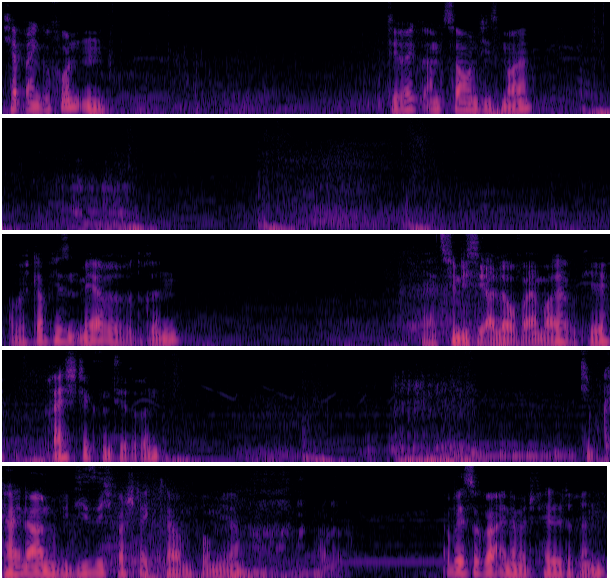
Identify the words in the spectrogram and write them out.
Ich habe einen gefunden. Direkt am Zaun diesmal. Aber ich glaube, hier sind mehrere drin. Ja, jetzt finde ich sie alle auf einmal. Okay. Drei Stück sind hier drin. Ich habe keine Ahnung, wie die sich versteckt haben vor mir. Aber hier ist sogar einer mit Fell drin.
